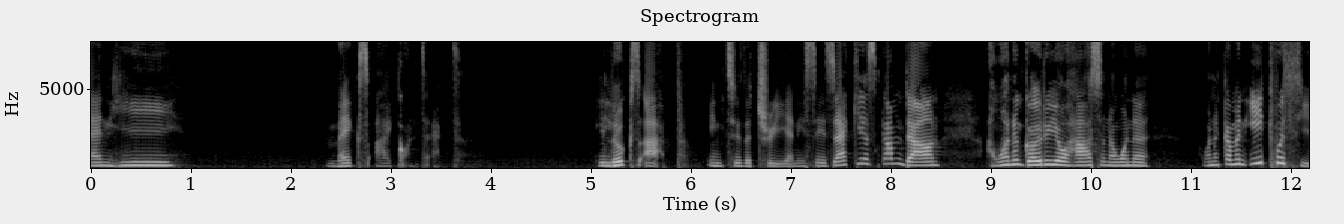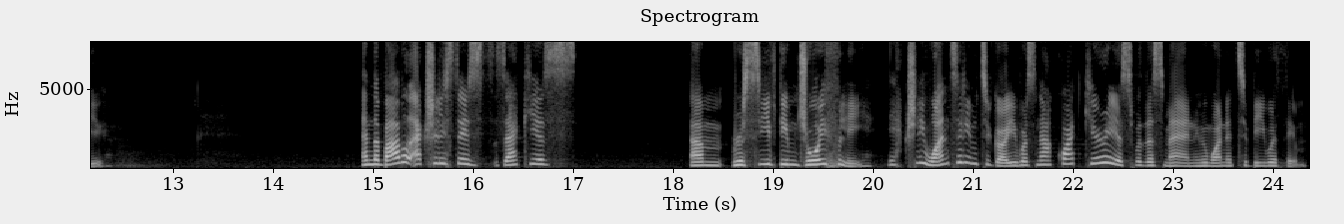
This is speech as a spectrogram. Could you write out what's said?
and he makes eye contact. He looks up into the tree and he says, Zacchaeus, come down. I want to go to your house and I want to want to come and eat with you. And the Bible actually says Zacchaeus um, received him joyfully. He actually wanted him to go. He was now quite curious with this man who wanted to be with him.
